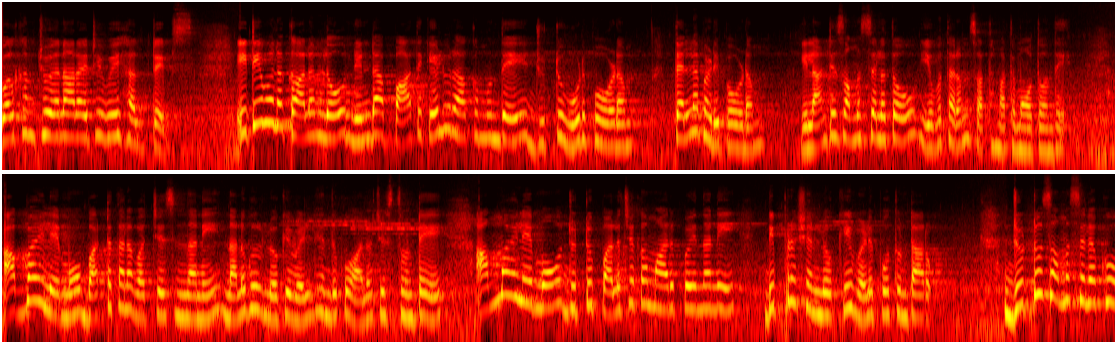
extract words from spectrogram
Welcome to NRI TV health tips ఇటీవల కాలంలో నిండా పాతికేళ్ళు రాకముందే జుట్టు ఊడిపోవడం తెల్లబడిపోవడం ఇలాంటి సమస్యలతో యువతరం సతమతమవుతోంది. అబ్బాయిలేమో బట్టతల వచ్చేసిందని నలుగురిలోకి వెళ్ళేందుకు ఆలోచిస్తుంటే అమ్మాయిలేమో జుట్టు పలచక మారిపోయిందని డిప్రెషన్లోకి వెళ్ళిపోతుంటారు. జుట్టు సమస్యలకు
